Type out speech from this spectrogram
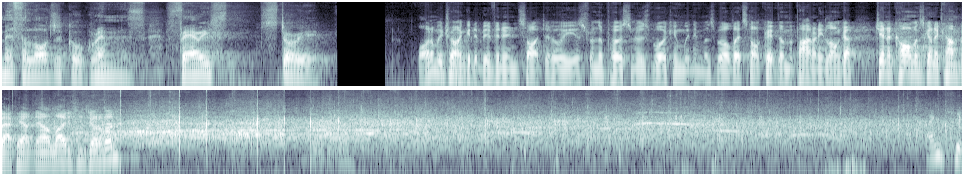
mythological Grimm's fairy story. Why don't we try and get a bit of an insight to who he is from the person who's working with him as well? Let's not keep them apart any longer. Jenna Coleman's going to come back out now, ladies and gentlemen. Thank you.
